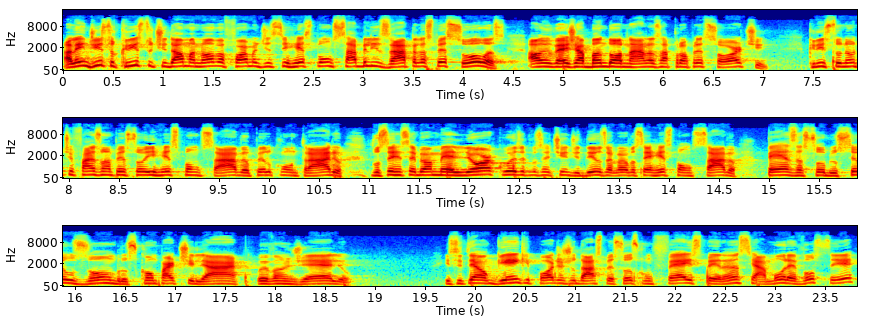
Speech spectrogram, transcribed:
Além disso, Cristo te dá uma nova forma de se responsabilizar pelas pessoas, ao invés de abandoná-las à própria sorte. Cristo não te faz uma pessoa irresponsável, pelo contrário, você recebeu a melhor coisa que você tinha de Deus, agora você é responsável, pesa sobre os seus ombros compartilhar o Evangelho. E se tem alguém que pode ajudar as pessoas com fé, esperança e amor, é você.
